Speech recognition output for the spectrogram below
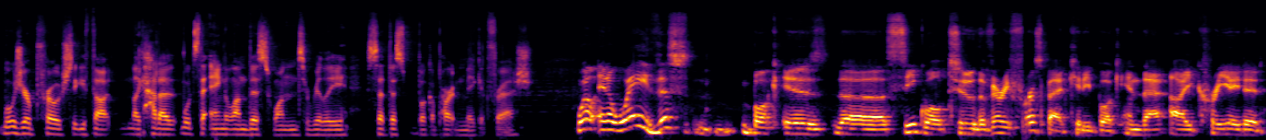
what was your approach that you thought, like, how to, what's the angle on this one to really set this book apart and make it fresh? Well, in a way, this book is the sequel to the very first Bad Kitty book in that I created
